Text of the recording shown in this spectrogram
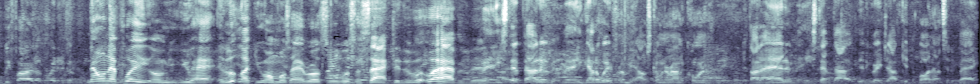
we'll be fired up and ready to go. Now on that play, um, you, you had it looked like you almost had Russell Wilson sacked. What, what happened, man? Man, he stepped out of it, man. He got away from me. I was coming around the corner, thought I had him, and he stepped out, did a great job getting the ball down to the back,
